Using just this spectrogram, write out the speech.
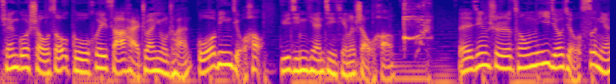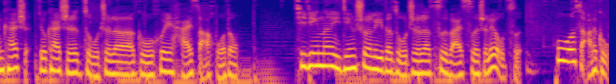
全国首艘骨灰撒海专用船“国宾九号”于今天进行了首航。北京市从一九九四年开始就开始组织了骨灰海撒活动。迄今呢，已经顺利的组织了四百四十六次，播撒了骨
